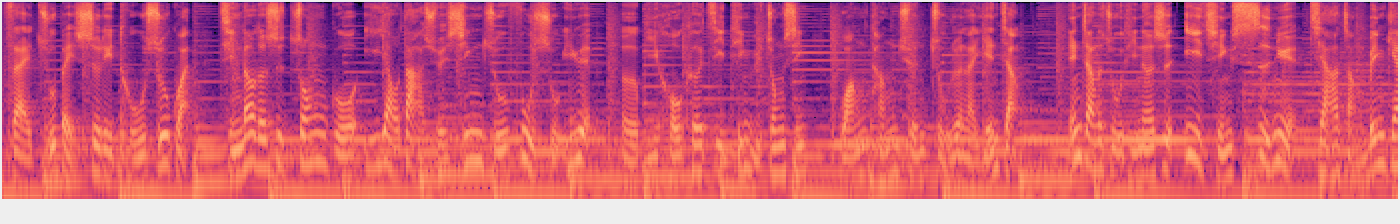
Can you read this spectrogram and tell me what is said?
在竹北市立图书馆，请到的是中国医药大学新竹附属医院耳鼻喉科暨听语中心王唐全主任来演讲。演讲的主题呢是疫情肆虐，家长免惊，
